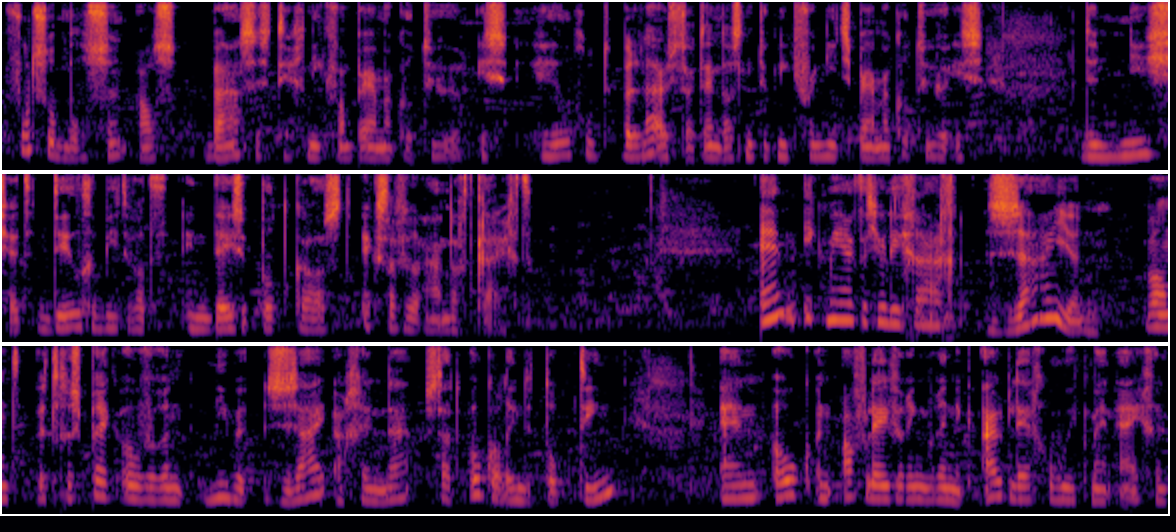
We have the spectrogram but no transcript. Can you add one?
voedselbossen als basistechniek van permacultuur is heel goed beluisterd. En dat is natuurlijk niet voor niets. Permacultuur is de niche, het deelgebied wat in deze podcast extra veel aandacht krijgt. En ik merk dat jullie graag zaaien. Want het gesprek over een nieuwe zaaiagenda staat ook al in de top 10. En ook een aflevering waarin ik uitleg hoe ik mijn eigen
